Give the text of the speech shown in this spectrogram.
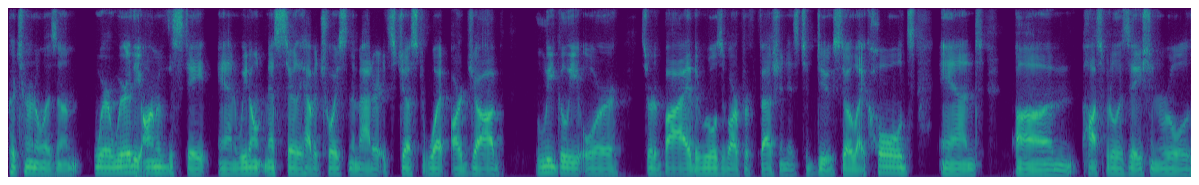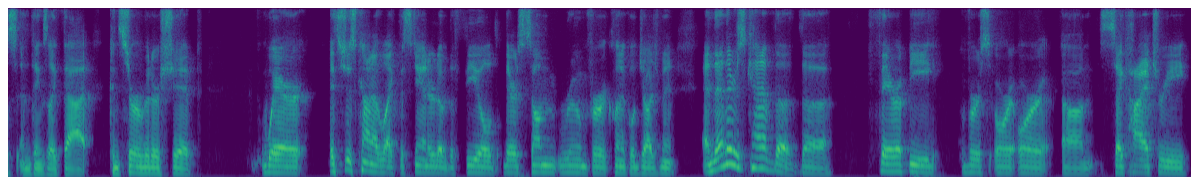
paternalism where we're the arm of the state and we don't necessarily have a choice in the matter. It's just what our job legally or sort of by the rules of our profession is to do. So, like holds and um, hospitalization rules and things like that, conservatorship, where it's just kind of like the standard of the field. There's some room for clinical judgment. And then there's kind of the, the therapy versus or or um, psychiatry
